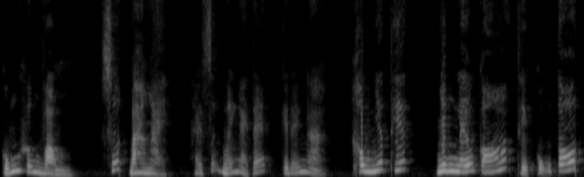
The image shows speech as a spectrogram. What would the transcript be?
cúng hương vòng suốt 3 ngày hay suốt mấy ngày Tết. Cái đấy là không nhất thiết. Nhưng nếu có thì cũng tốt,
